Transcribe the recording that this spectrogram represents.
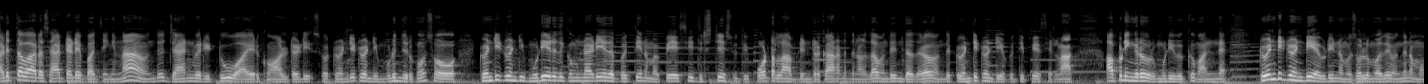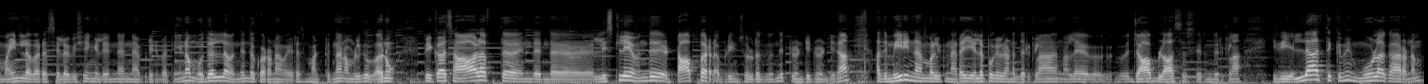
அடுத்த வார சாட்டர்டே பார்த்தீங்கன்னா வந்து ஜான்வரி டூ ஆயிருக்கும் ஆல்ரெடி ஸோ டுவெண்ட்டி டுவெண்ட்டி முடிஞ்சிருக்கும். ஸோ டுவெண்ட்டி டுவெண்ட்டி முடியறதுக்கு முன்னாடி அதை பற்றி நம்ம பேசி திருஷ்டியை சுற்றி போட்டலாம் அப்படின்ற காரணத்தினால தான் வந்து இந்த தடவை வந்து டுவெண்ட்டி டுவெண்ட்டியை பற்றி பேசிடலாம் அப்படிங்கிற ஒரு முடிவுக்கு வந்தேன். டுவெண்ட்டி டுவெண்ட்டி அப்படின்னு நம்ம சொல்லும்போதே வந்து நம்ம மைண்டில் வர சில விஷயங்கள் என்னென்ன அப்படின்னு பார்த்தீங்கன்னா முதல்ல வந்து இந்த கொரோனா வைரஸ் மட்டும்தான் நம்மளுக்கு வரும். பிகாஸ் ஆல் ஆஃப் த இந்த இந்த லிஸ்ட்லேயே வந்து டாப்பர் அப்படின்னு சொல்கிறது வந்து டுவெண்ட்டி டுவெண்ட்டி தான். அது மீறி நம்மளுக்கு நிறைய இழப்புகள் நடந்திருக்கலாம் நல்ல ஜாப் லாஸஸ் இருந்திருக்கலாம். இது எல்லாத்துக்குமே மூல காரணம்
